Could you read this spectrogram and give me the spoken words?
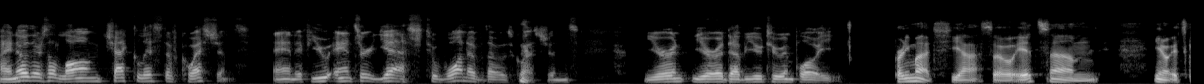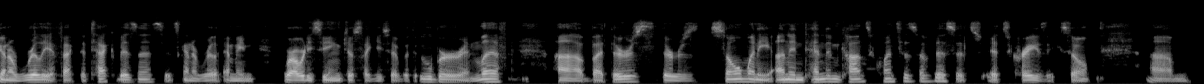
I know there's a long checklist of questions and if you answer yes to one of those questions you're an, you're a W two employee. Pretty much, yeah. So it's um, you know, it's going to really affect the tech business. It's going to really, I mean, we're already seeing just like you said with Uber and Lyft, uh, but there's there's so many unintended consequences of this. It's it's crazy. So, um,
